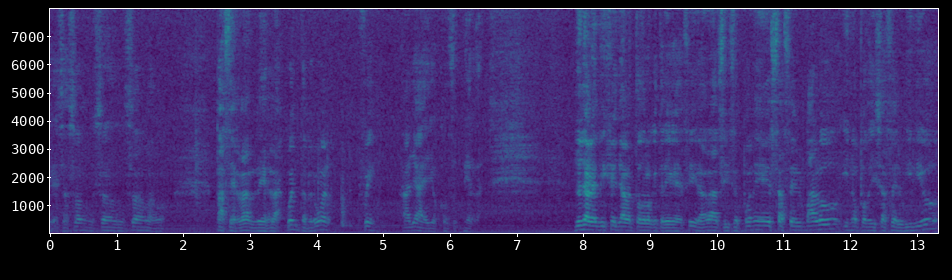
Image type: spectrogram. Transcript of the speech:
y esas son, son, son, vamos, para cerrarles las cuentas, pero bueno allá ellos con sus mierdas. Yo ya les dije ya todo lo que tenía que decir. Ahora, si se pone a hacer malo y no podéis hacer vídeo,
